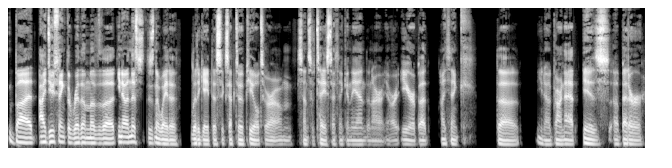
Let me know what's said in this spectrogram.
but I do think the rhythm of the, you know, and this, there's no way to litigate this except to appeal to our own sense of taste, I think, in the end, and our, our ear. But I think the, you know, Garnett is a better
